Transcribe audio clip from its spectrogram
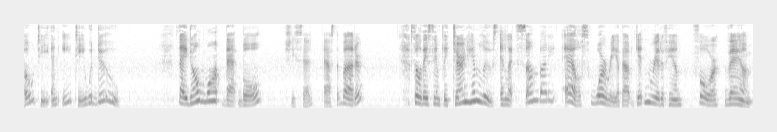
O.T. and E.T. would do. They don't want that bull, she said. Pass the butter. So they simply turn him loose and let somebody else worry about getting rid of him for them.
